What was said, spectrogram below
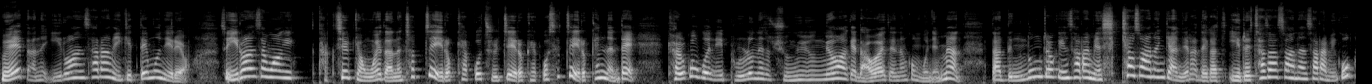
왜? 나는 이러한 사람이기 때문이래요. 그래서 이러한 상황이 닥칠 경우에 나는 첫째 이렇게 했고 둘째 이렇게 했고 셋째 이렇게 했는데 결국은 이 본론에서 중요하게 나와야 되는 건 뭐냐면 나 능동적인 사람이야 시켜서 하는 게 아니라 내가 일을 찾아서 하는 사람이고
